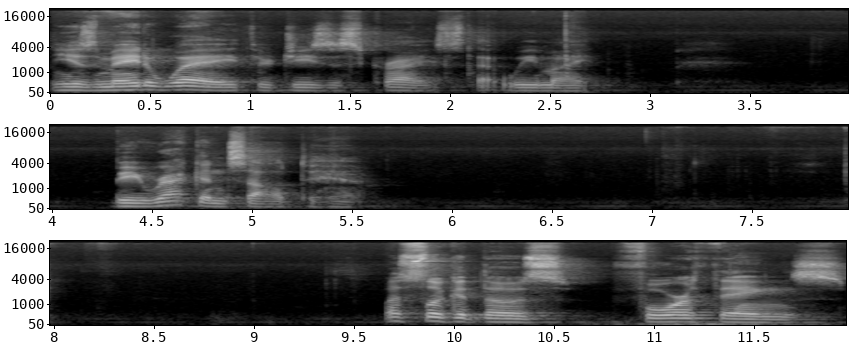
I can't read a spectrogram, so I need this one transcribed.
He has made a way through Jesus Christ that we might be reconciled to Him. Let's look at those four things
